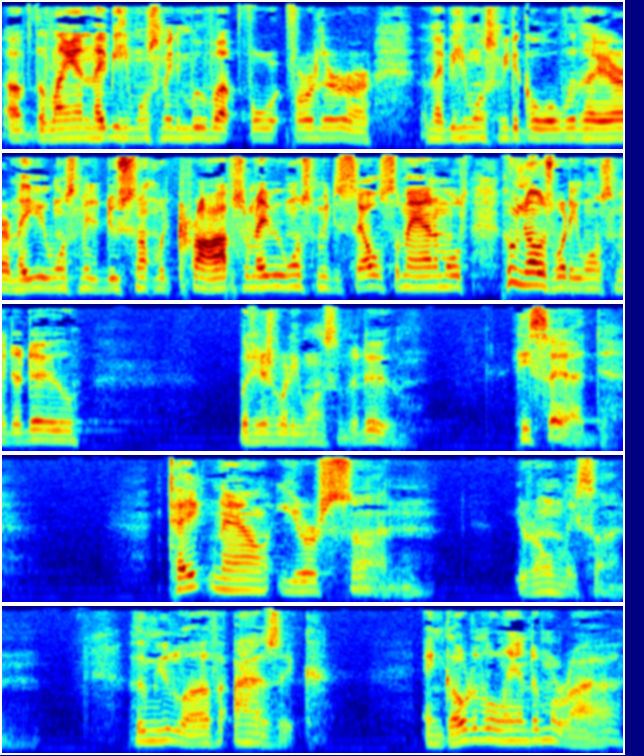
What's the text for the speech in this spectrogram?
of the land. Maybe he wants me to move up for, further, or maybe he wants me to go over there. Or maybe he wants me to do something with crops, or maybe he wants me to sell some animals. Who knows what he wants me to do? But here's what he wants him to do. He said, Take now your son, your only son, whom you love, Isaac, and go to the land of Moriah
